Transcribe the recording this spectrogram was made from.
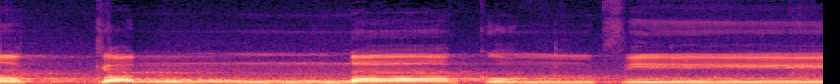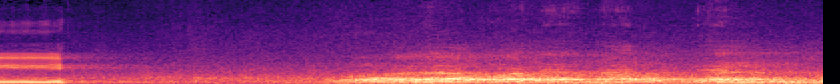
مكناكم فيه ولقد مكناهم في ماء مكناكم فيه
